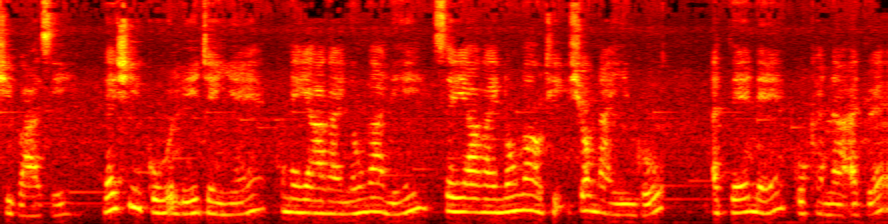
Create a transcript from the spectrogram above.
ရှိပါစေ။လက်ရှိကိုယ်အလေးချိန်ရဲ့900ခိုင်နှုန်းကနေ1000ခိုင်နှုန်းလောက်အထိလျှော့နိုင်ရင်ကို အသေးနဲ့ကိုယ်ခန္ဓာအတွက်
